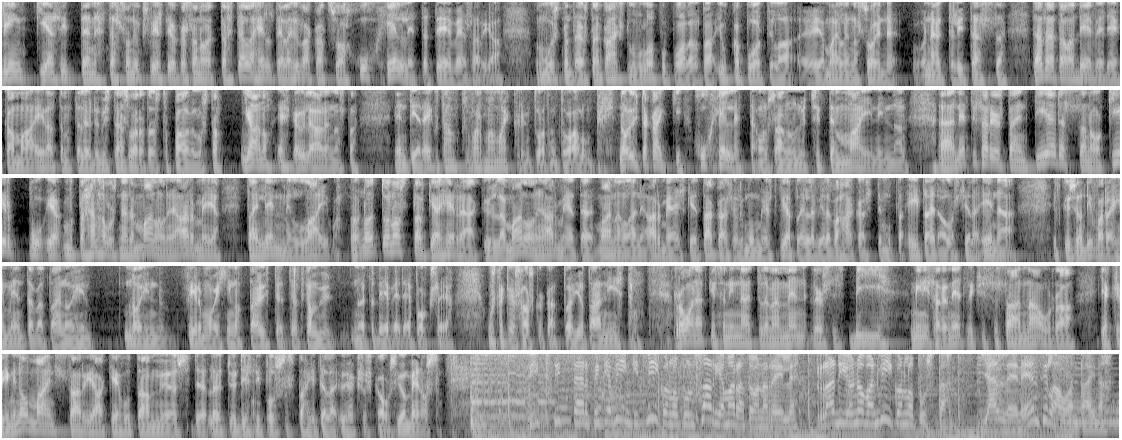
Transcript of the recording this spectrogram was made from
vinkkiä sitten. Tässä on yksi viesti, joka sanoo, että tällä helteellä hyvä katsoa Huh Hellettä TV-sarjaa. Mä muistan tämän jostain 80-luvun loppupuolelta. Jukka Puotila ja Mailena Soine näytteli tässä. Tämä taitaa olla DVD-kamaa, ei välttämättä löydy mistään suoratoistopalvelusta. Ja no, ehkä Yle Areenasta, en tiedä. Eikö tämä on varmaan Maikkarin tuotantoa alun perin. No yhtä kaikki, Huh Hellettä on saanut nyt sitten maininnan. Ää, nettisarjoista en tiedä, sanoo Kirppu, ja, mutta hän halusi nähdä maanallinen armeija tai Lemmen laiva. No, no tuo nostalgia herää kyllä. Maanallinen armeija tai maanalainen armeija iskee takaisin oli mun mielestä Viaplaylla vielä vähän aikaa sitten, mutta ei taida olla siellä enää. Että kyllä se on divareihin mentävä tai noihin noihin firmoihin ottaa yhteyttä, jotka myy noita DVD-bokseja. Mustakin olisi hauska katsoa jotain niistä. Rowan Atkinsonin näyttelemä Men vs. B Minisarja Netflixissä saa nauraa ja Criminal Minds-sarjaa kehutaan myös. De, löytyy Disney Plusasta itsellä yhdeksäs kausi on menossa. Tipsit, tärpit ja vinkit viikonlopun sarjamaratonareille. Radio Novan viikonlopusta. Jälleen ensi lauantaina.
